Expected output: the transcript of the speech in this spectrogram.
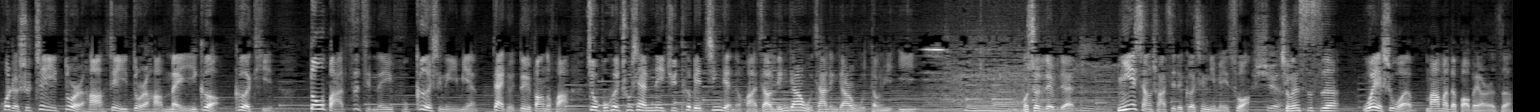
或者是这一对儿哈，这一对儿哈，每一个个体都把自己那一副个性的一面带给对方的话，就不会出现那句特别经典的话，叫零点五加零点五等于一。我说的对不对？你也想耍自己的个性，你没错。是请问思思，我也是我妈妈的宝贝儿子，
